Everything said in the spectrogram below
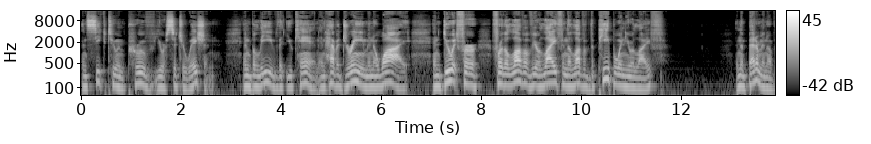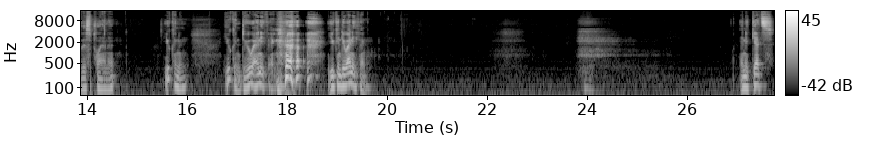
and seek to improve your situation and believe that you can and have a dream and a why and do it for for the love of your life and the love of the people in your life and the betterment of this planet you can you can do anything. You can do anything. And it gets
